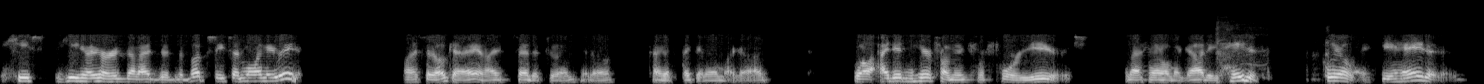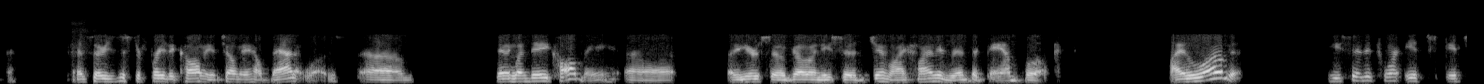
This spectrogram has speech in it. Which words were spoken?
he he heard that I'd written the book, so he said, "Well, let me read it." I said, "Okay," and I sent it to him. You know, kind of thinking, "Oh my God." Well, I didn't hear from him for four years. And I thought, oh my God, he hated it. Clearly, he hated it. And so he's just afraid to call me and tell me how bad it was. Um, then one day he called me uh, a year or so ago and he said, Jim, I finally read the damn book. I love it. He said it's it's it's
